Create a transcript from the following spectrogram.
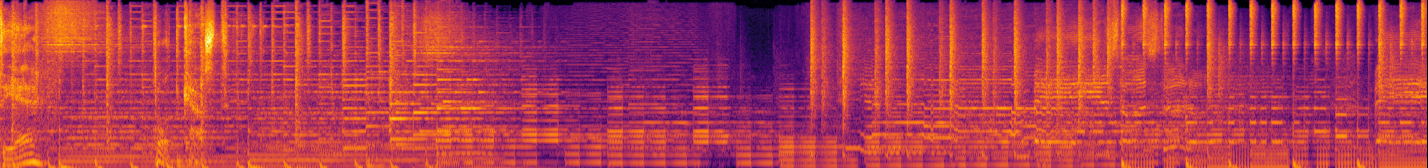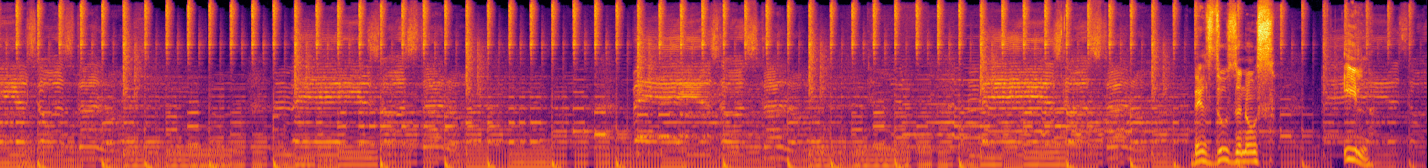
RTR Podcast. Bels dus de nos il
